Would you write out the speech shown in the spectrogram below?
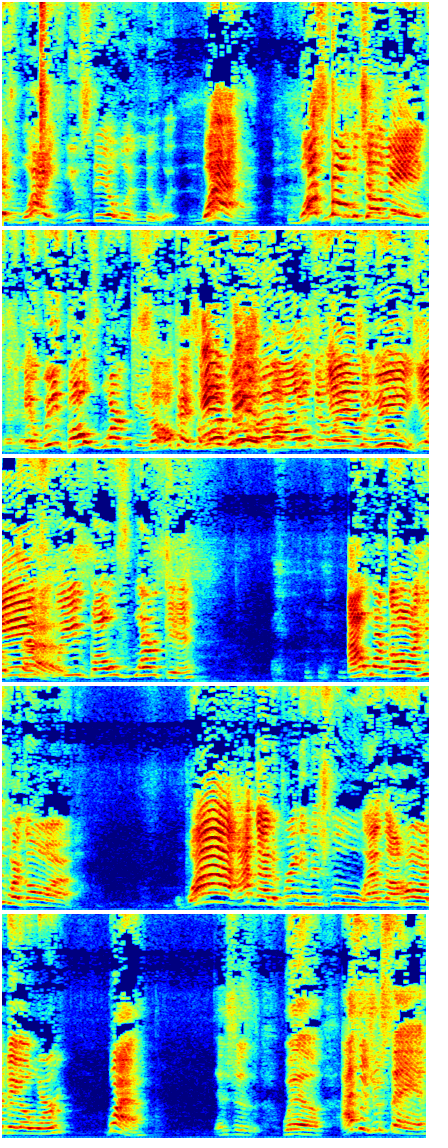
his wife, you still wouldn't do it. Why? What's wrong with your legs? And we both working. So okay, so if what we both, husband do it if to we, you if sometimes? we both working, I work hard, he work hard. Why I gotta bring him his food after a hard day of work? Why? It's just well, that's what you're saying.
